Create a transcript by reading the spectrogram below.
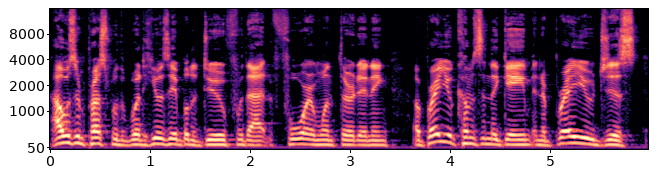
I was impressed with what he was able to do for that four and one third inning. Abreu comes in the game, and Abreu just,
